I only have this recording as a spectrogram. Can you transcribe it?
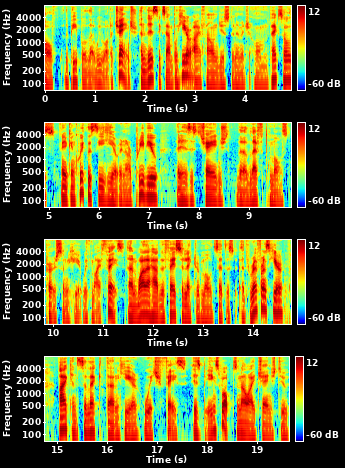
of the people that we want to change. And this example here, I found just an image on Pexels. And you can quickly see here in our preview that it has changed the leftmost person here with my face. And while I have the face selector mode set as at reference here, I can select then here which face is being swapped. So now I change to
